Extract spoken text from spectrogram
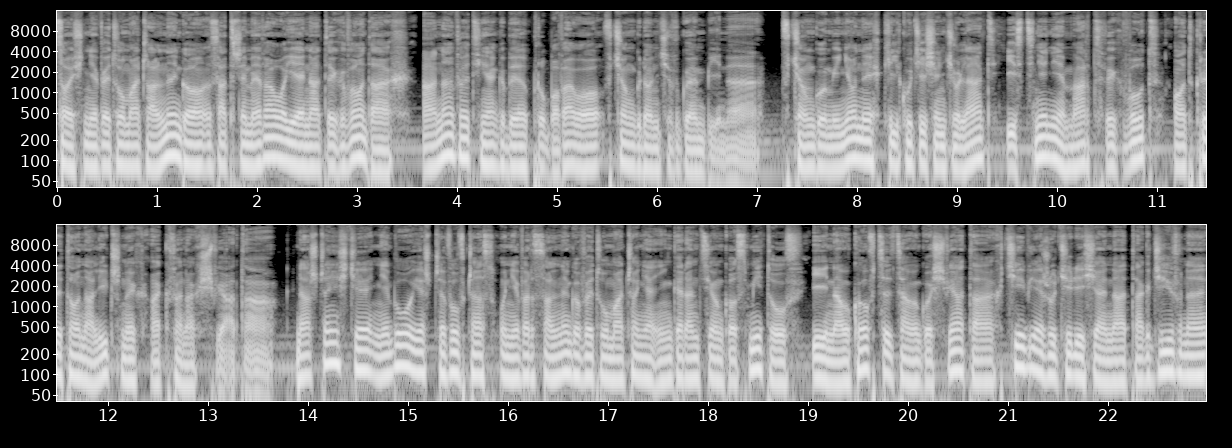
Coś niewytłumaczalnego zatrzymywało je na tych wodach, a nawet jakby próbowało wciągnąć w głębinę. W ciągu minionych kilkudziesięciu lat istnienie martwych wód odkryto na licznych akwenach świata. Na szczęście nie było jeszcze wówczas uniwersalnego wytłumaczenia ingerencją kosmitów i naukowcy całego świata chciwie rzucili się na tak dziwne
